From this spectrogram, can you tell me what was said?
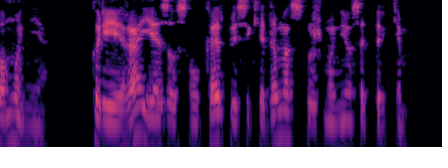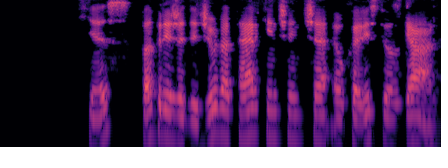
komuniją, kuri yra Jėzaus auka ir prisikėlimas už žmonijos atpirkimą. Jis pabrėžia didžiulę perkinčiančią Euharistijos galę,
